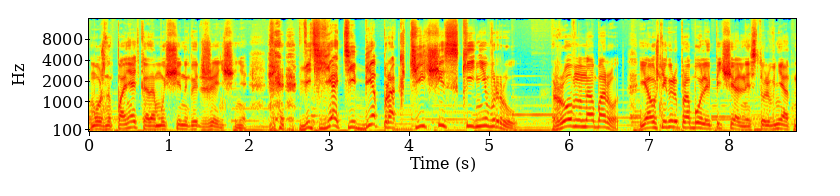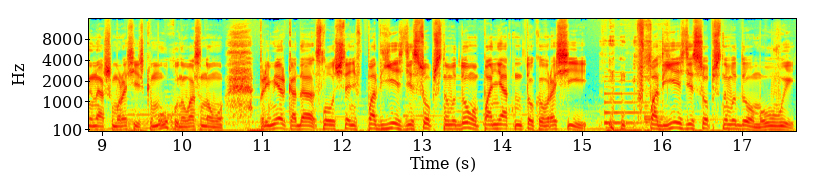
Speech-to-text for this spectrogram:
можно понять, когда мужчина говорит женщине, ведь я тебе практически не вру. Ровно наоборот. Я уж не говорю про более печальный, столь внятный нашему российскому уху новостному пример, когда словосочетание «в подъезде собственного дома» понятно только в России. В подъезде собственного дома, увы.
